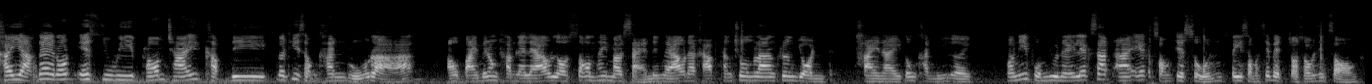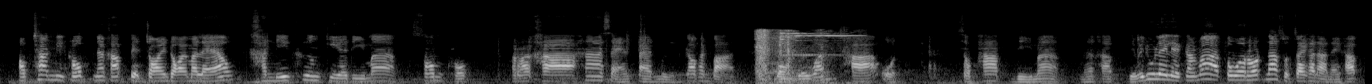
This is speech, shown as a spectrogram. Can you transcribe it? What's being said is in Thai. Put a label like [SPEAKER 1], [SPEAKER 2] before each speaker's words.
[SPEAKER 1] ใครอยากได้รถ SUV พร้อมใช้ขับดีและที่สำคัญหรูหรา เอาไปไม่ต้องทำอะไรแล้ว เราซ่อมให้มาแสนหนึ่งแล้วนะครับ ทั้งช่วงล่างเครื่องยนต์ภายในต้องคันนี้เลย ตอนนี้ผมอยู่ใน Lexus RX 270 ปี 2011 จอด 2012 ออปชันมีครบนะครับ เปลี่ยนจอยดอยมาแล้ว คันนี้เครื่องเกียร์ดีมาก ซ่อมครบ ราคา 589,000 บาท บอกเลยว่าช้าอด สภาพดีมากนะครับ เดี๋ยวไปดูรายละเอียดกันว่าตัวรถน่าสนใจขนาดไหนครับ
